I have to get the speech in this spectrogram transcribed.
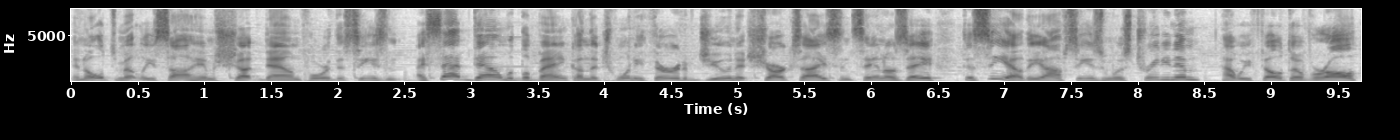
and ultimately saw him shut down for the season. I sat down with Labanc on the 23rd of June at Sharks Ice in San Jose to see how the offseason was treating him, how he felt overall,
